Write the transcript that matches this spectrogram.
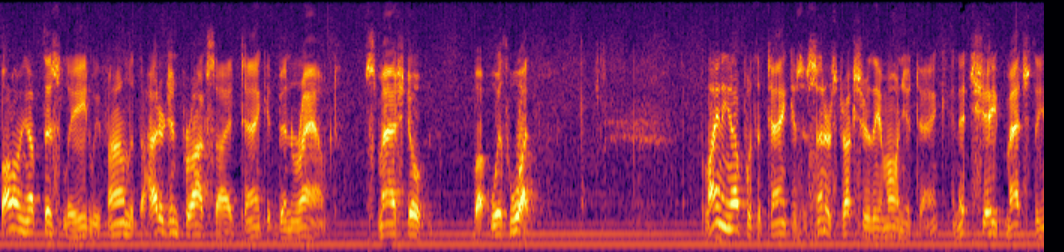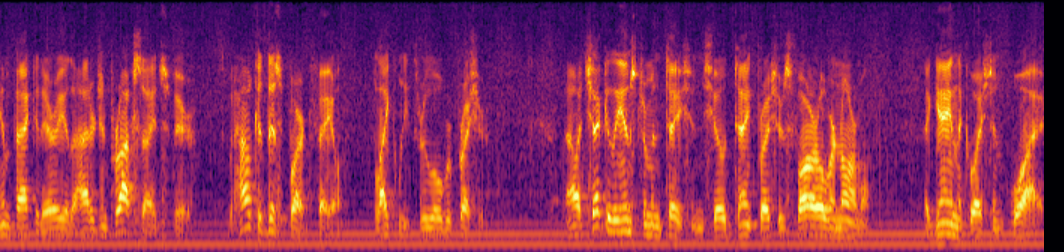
Following up this lead, we found that the hydrogen peroxide tank had been rammed, smashed open. But with what? Lining up with the tank is the center structure of the ammonia tank, and its shape matched the impacted area of the hydrogen peroxide sphere. But how could this part fail? Likely through overpressure. Now, a check of the instrumentation showed tank pressures far over normal. Again, the question, why?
